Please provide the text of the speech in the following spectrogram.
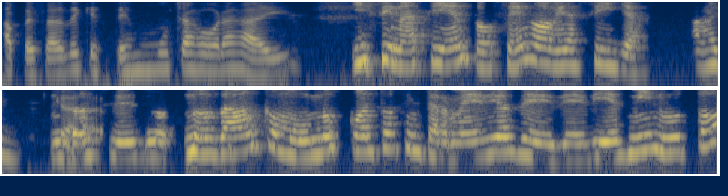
a pesar de que estés muchas horas ahí. Y sin asientos, ¿eh? No había sillas. Entonces nos daban como unos cuantos intermedios de, de 10 minutos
